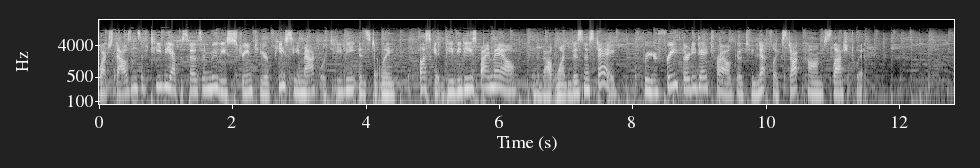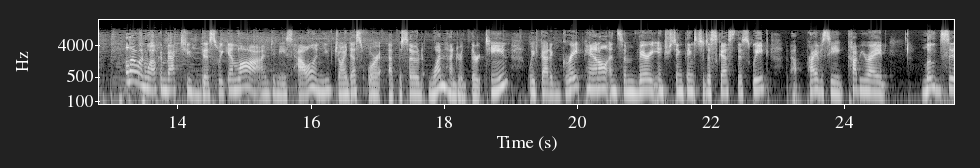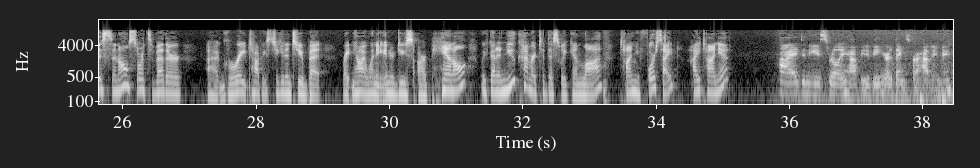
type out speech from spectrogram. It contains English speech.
Watch thousands of TV episodes and movies streamed to your PC, Mac, or TV instantly. Plus, get DVDs by mail in about one business day. For your free 30-day trial, go to netflix.com slash twit. Hello and welcome back to This Week in Law. I'm Denise Howell and you've joined us for episode 113. We've got a great panel and some very interesting things to discuss this week about privacy, copyright, Lodsys, and all sorts of other uh, great topics to get into. But right now I want to introduce our panel. We've got a newcomer to This Week in Law, Tanya Forsheit. Hi, Tanya. Hi, Denise. Really happy to be here. Thanks for having me.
